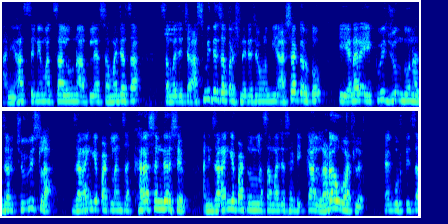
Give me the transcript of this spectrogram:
आणि हा सिनेमा चालवणं आपल्या समाजाचा समाजाच्या अस्मितेचा प्रश्न आहे. त्याच्यामुळे मी आशा करतो की येणाऱ्या एकवीस जून दोन हजार चोवीस ला जरांगे पाटलांचा खरा संघर्ष आणि जरांगे पाटलांना समाजासाठी का लढाऊ वाटलं या गोष्टीचा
